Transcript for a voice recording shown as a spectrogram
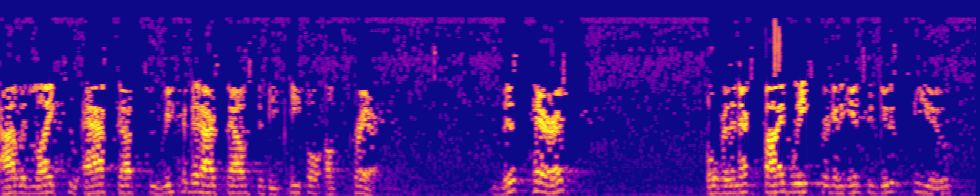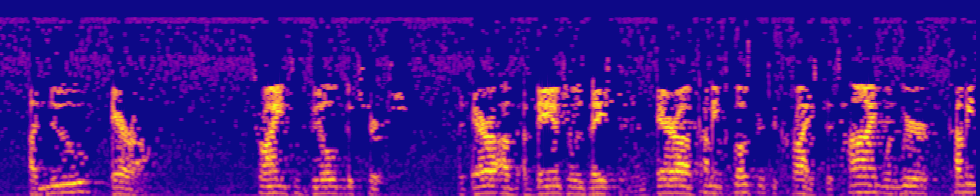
I would like to ask us to recommit ourselves to be people of prayer. This parish, over the next five weeks, we're going to introduce to you a new era trying to build the church, an era of evangelization, an era of coming closer to Christ, a time when we're coming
